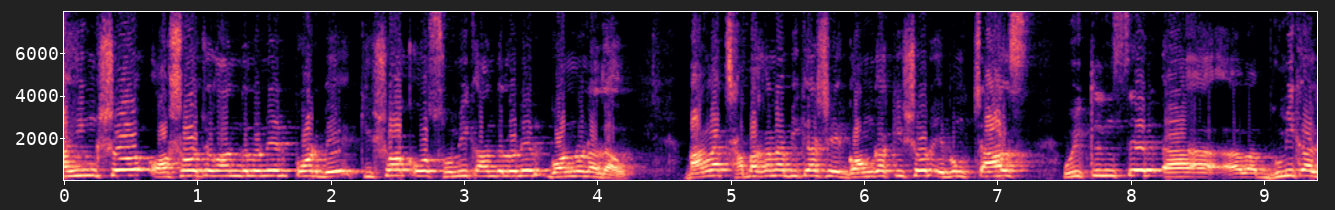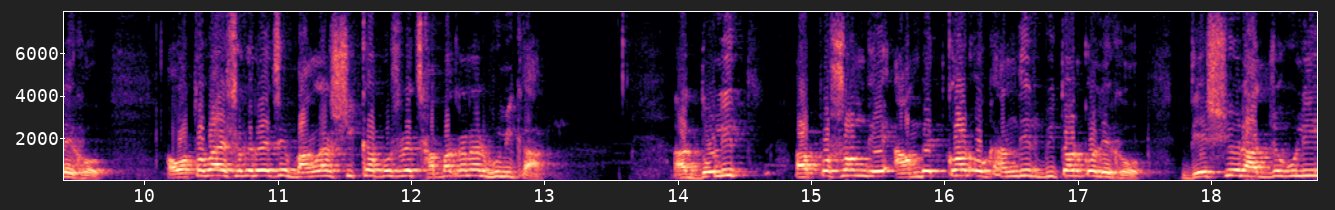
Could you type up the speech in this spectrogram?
অহিংস অসহযোগ আন্দোলনের পর্বে কৃষক ও শ্রমিক আন্দোলনের বর্ণনা দাও। বাংলা ছাপাখানা বিকাশে গঙ্গা কিশোর এবং চার্লস আহ, ভূমিকা লেখো। অথবা এর সাথে রয়েছে বাংলার শিক্ষা প্রসারে ছাপাখানার ভূমিকা। আর দলিত প্রসঙ্গে আম্বেদকর ও গান্ধীর বিতর্ক লেখো। দেশীয় রাজ্যগুলি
